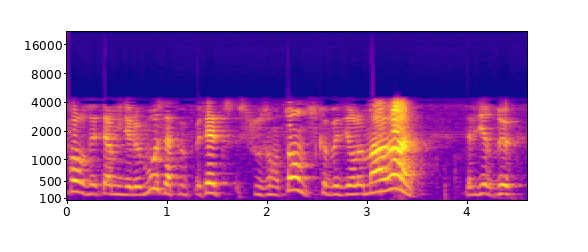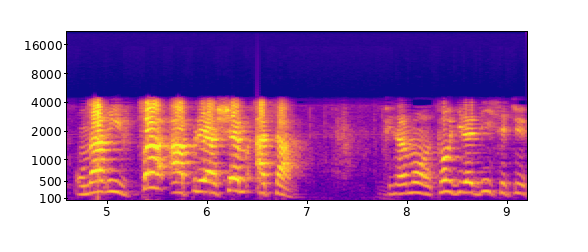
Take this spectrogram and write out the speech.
force de terminer le mot, ça peut peut-être sous-entendre ce que veut dire le Maharal. C'est-à-dire de, on n'arrive pas à appeler Hachem Ata. Finalement, quand il a dit, c'est une,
